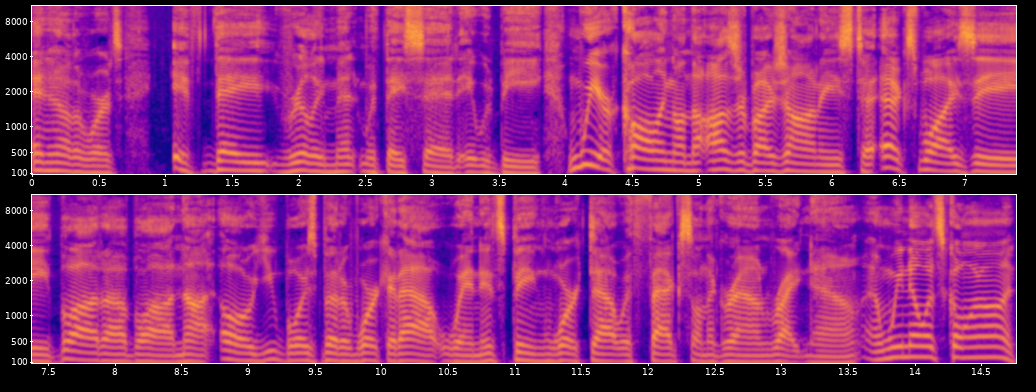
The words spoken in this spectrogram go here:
And in other words, if they really meant what they said, it would be we are calling on the Azerbaijanis to XYZ, blah, blah, blah. Not, oh, you boys better work it out when it's being worked out with facts on the ground right now. And we know what's going on.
